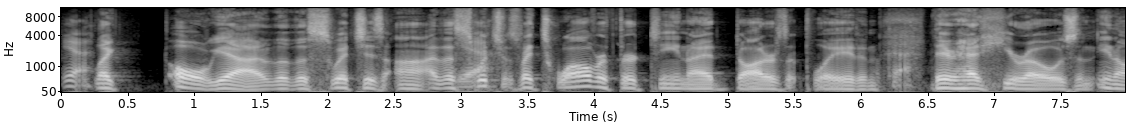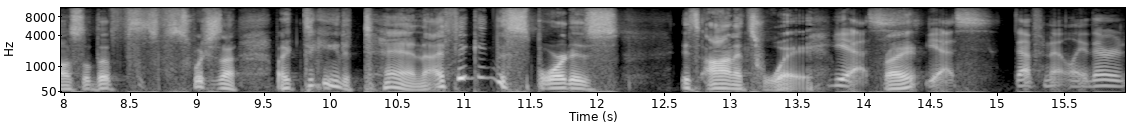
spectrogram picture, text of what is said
Yeah. Like, oh yeah, the the switch is on. The Yeah. switch was by 12 or 13. I had daughters that played, and Okay. they had heroes, and you know, so the f- switch is on. By taking it to 10, I think the sport is it's on its way. Yes. Right? Yes, definitely. There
